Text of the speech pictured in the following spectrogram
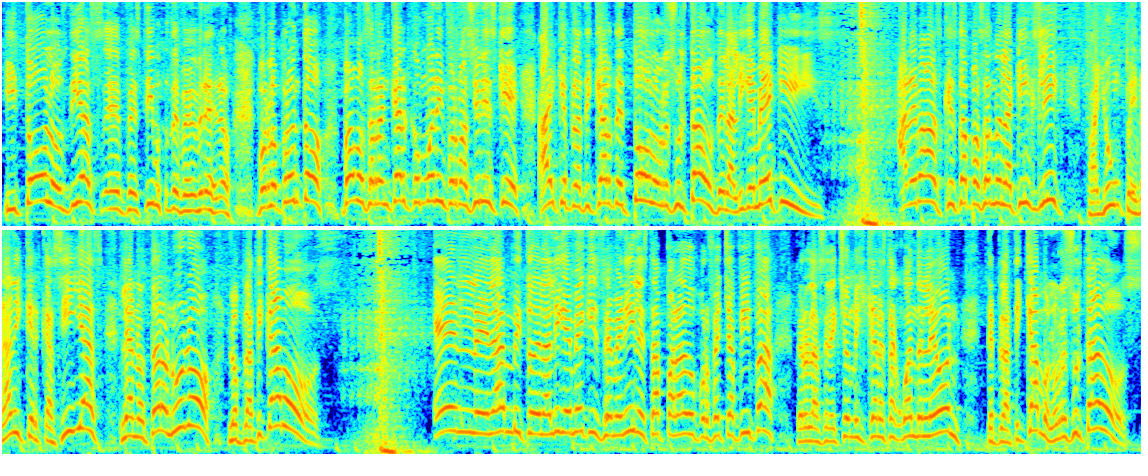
y todos los días eh, festivos de febrero. Por lo pronto, vamos a arrancar con buena información y es que hay que platicar de todos los resultados de la Liga MX. Además, ¿qué está pasando en la Kings League? Falló un penal Iker Casillas. Le anotaron uno. Lo platicamos. En el ámbito de la Liga MX femenil está parado por fecha FIFA, pero la selección mexicana está jugando en León. Te platicamos los resultados.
